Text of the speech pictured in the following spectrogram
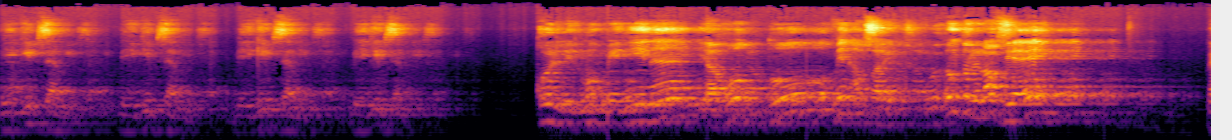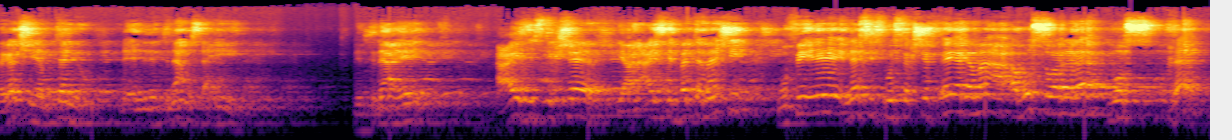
بيجيب ذنب بيجيب ذنب بيجيب ذنب بيجيب ذنب. قل للمؤمنين يغضوا من أبصارهم. وانظر للفظ يا إيه؟ ما قالش يمتنعوا لأن الامتناع مستحيل. الامتناع إيه؟ عايز استكشاف. يعني عايز تبقى أنت ماشي وفي إيه؟ ناس مستكشف إيه يا جماعة أبص ولا لا؟ بص. لا.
